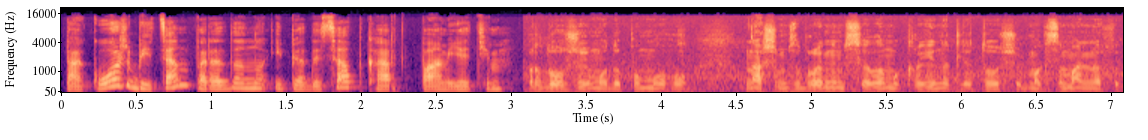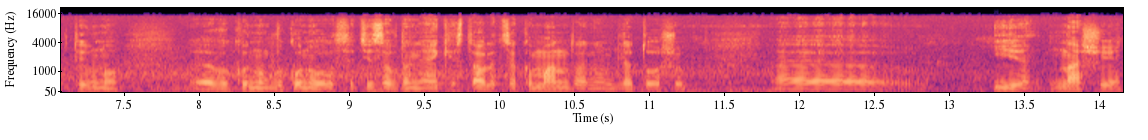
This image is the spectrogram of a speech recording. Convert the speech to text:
Також бійцям передано і 50 карт пам'яті. Продовжуємо допомогу нашим Збройним силам України для того, щоб максимально ефективно е, викону- виконувалися ті завдання, які ставляться командуванням, для того, щоб і наші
